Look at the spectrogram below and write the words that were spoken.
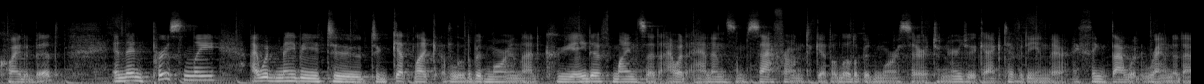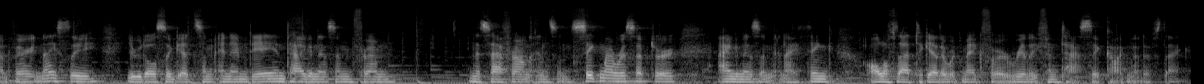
quite a bit. And then personally, I would maybe to, to get like a little bit more in that creative mindset, I would add in some saffron to get a little bit more serotonergic activity in there. I think that would round it out very nicely. You would also get some NMDA antagonism from the saffron and some sigma receptor agonism and I think all of that together would make for a really fantastic cognitive stack.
